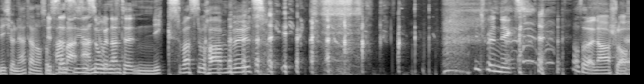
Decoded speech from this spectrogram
nicht. Und er hat dann noch so ein Ist paar das Mal dieses angerufen. sogenannte Nix, was du haben willst? ich will nix. Außer dein Arschloch.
